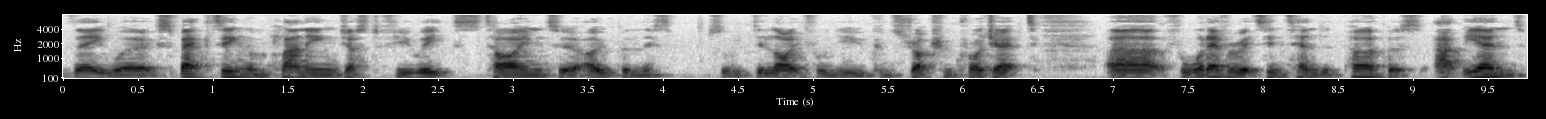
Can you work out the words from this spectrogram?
they were expecting and planning just a few weeks' time to open this sort of delightful new construction project uh, for whatever its intended purpose at the end.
